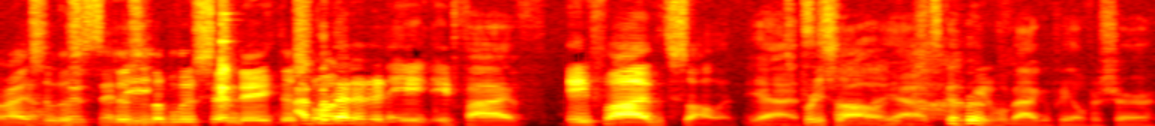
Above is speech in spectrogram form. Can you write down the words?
All right, Yeah, so this, this is the Blue Cindy. This I one, put that at an eight, eight five. 8.5, it's solid. Yeah, it's, it's, pretty solid. solid. Yeah, it's got a beautiful bag appeal for sure.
